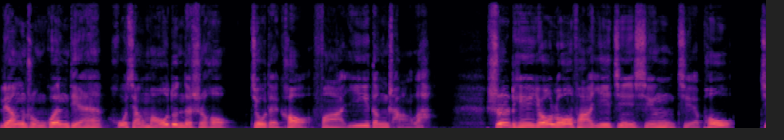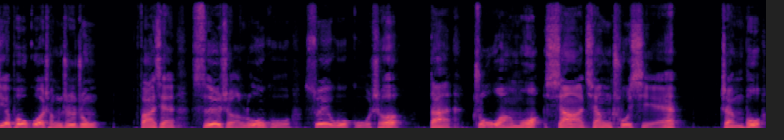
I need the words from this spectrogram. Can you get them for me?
两种观点互相矛盾的时候，就得靠法医登场了。尸体由罗法医进行解剖，解剖过程之中，发现死者颅骨虽无骨折，但蛛网膜下腔出血，枕部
